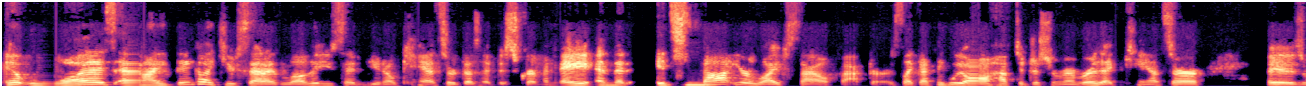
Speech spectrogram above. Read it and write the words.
It was. And I think, like you said, I love that you said, you know, cancer doesn't discriminate and that it's not your lifestyle factors. Like, I think we all have to just remember that cancer is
